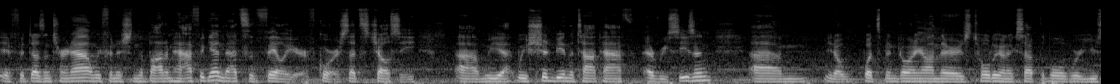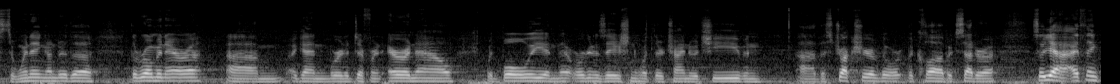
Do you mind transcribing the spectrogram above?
if it doesn't turn out, we finish in the bottom half again. That's a failure, of course. That's Chelsea. Um, we we should be in the top half every season. Um, you know what's been going on there is totally unacceptable. We're used to winning under the the Roman era. Um, again, we're in a different era now with Boehly and their organization, what they're trying to achieve, and uh, the structure of the the club, etc. So yeah, I think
